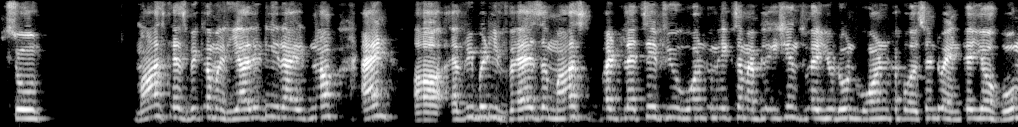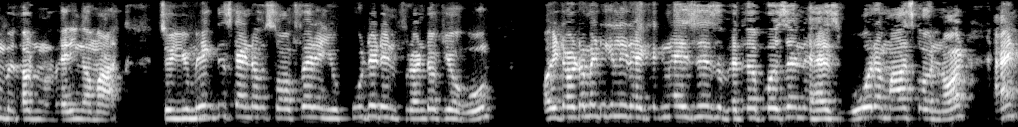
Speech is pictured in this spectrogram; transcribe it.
so mask has become a reality right now and uh, everybody wears a mask but let's say if you want to make some applications where you don't want a person to enter your home without wearing a mask so you make this kind of software and you put it in front of your home it automatically recognizes whether a person has wore a mask or not. And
